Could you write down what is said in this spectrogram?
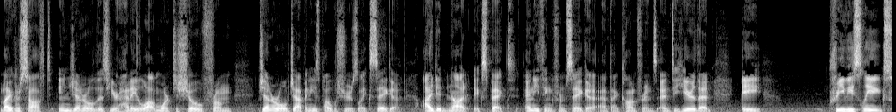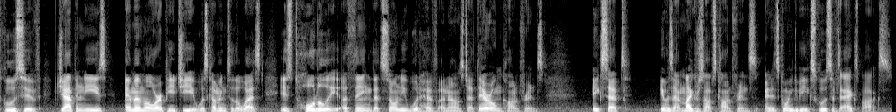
Microsoft in general this year had a lot more to show from general Japanese publishers like Sega. I did not expect anything from Sega at that conference, and to hear that a previously exclusive Japanese MMORPG was coming to the West is totally a thing that Sony would have announced at their own conference, except it was at Microsoft's conference and it's going to be exclusive to Xbox.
